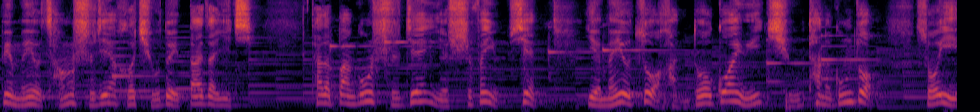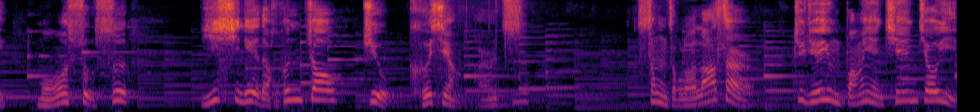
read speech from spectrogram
并没有长时间和球队待在一起。他的办公时间也十分有限，也没有做很多关于球探的工作。所以，魔术师一系列的昏招就可想而知。送走了拉塞尔。拒绝用榜眼签交易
